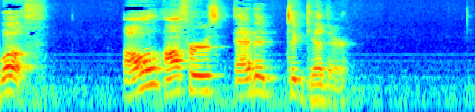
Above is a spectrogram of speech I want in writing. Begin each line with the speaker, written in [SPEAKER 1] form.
[SPEAKER 1] Woof. All offers added together.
